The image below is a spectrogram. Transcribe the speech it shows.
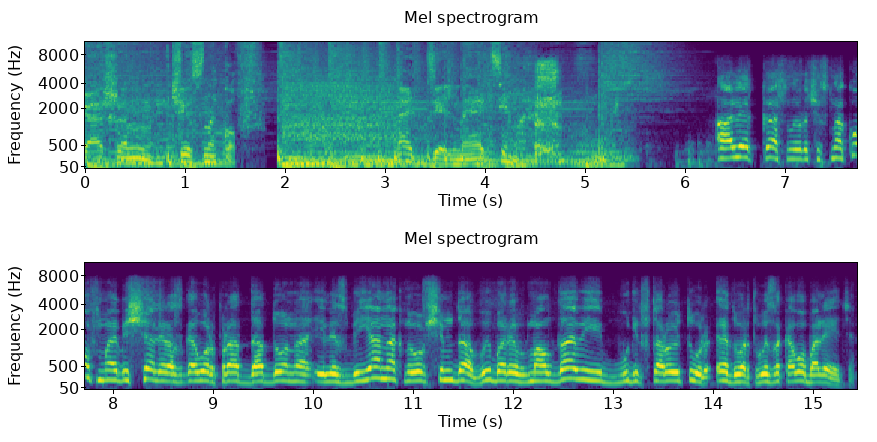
Кашин, Чесноков. Отдельная тема. Олег Кашин и Чесноков. Мы обещали разговор про Дадона и лесбиянок. Ну, в общем, да, выборы в Молдавии, будет второй тур. Эдвард, вы за кого болеете?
